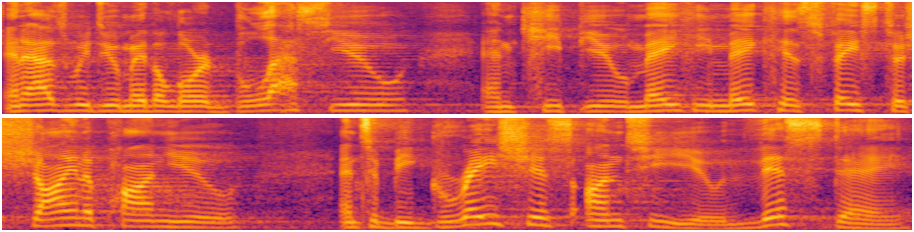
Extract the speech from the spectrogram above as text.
And as we do, may the Lord bless you and keep you. May he make his face to shine upon you and to be gracious unto you this day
